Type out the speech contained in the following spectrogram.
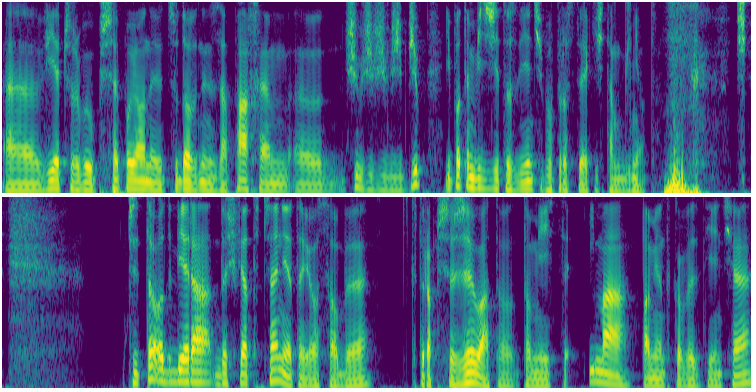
E, wieczór był przepojony cudownym zapachem. E, I potem widzicie to zdjęcie, po prostu jakiś tam gniot. Czy to odbiera doświadczenie tej osoby, która przeżyła to, to miejsce i ma pamiątkowe zdjęcie?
